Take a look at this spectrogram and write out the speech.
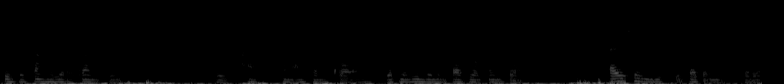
就是上个月的冠军。”我一看，那男生果然十分认真的在做工作，还有一些女子在整理资料。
